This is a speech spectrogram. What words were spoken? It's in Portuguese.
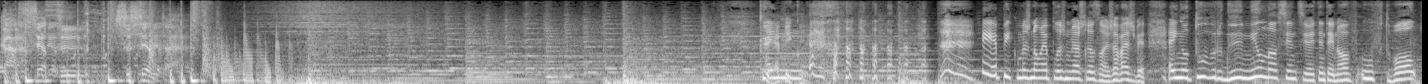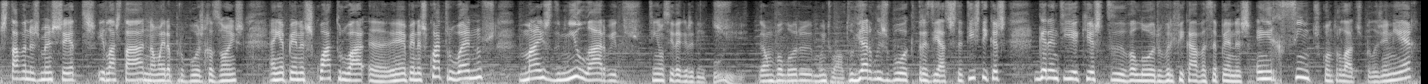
Cassete sessenta. Que Em- épico. É épico, mas não é pelas melhores razões, já vais ver. Em outubro de 1989, o futebol estava nas manchetes e lá está, não era por boas razões. Em apenas quatro, eh, em apenas quatro anos, mais de mil árbitros tinham sido agredidos. Ui. É um valor eh, muito alto. O Diário de Lisboa, que trazia as estatísticas, garantia que este valor verificava-se apenas em recintos controlados pela GNR,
